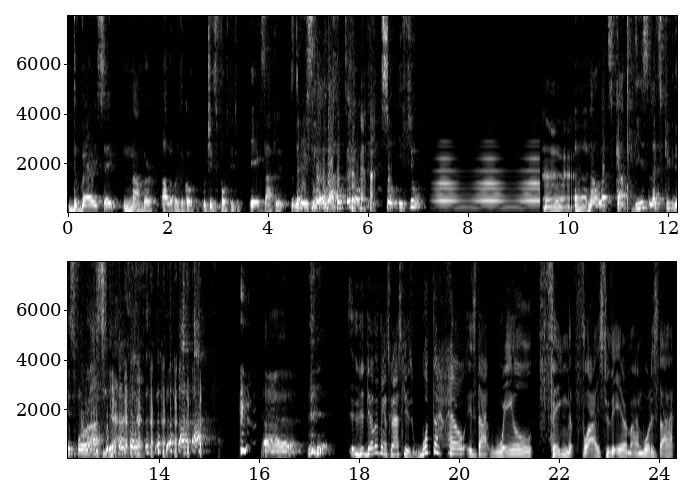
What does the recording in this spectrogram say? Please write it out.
the very same number all over the code, which is 42. Exactly. There is a lot of. so if you. Ah. Uh, now let's cut this, let's keep this for us. uh, The, the other thing I was going to ask you is, what the hell is that whale thing that flies through the air, man? What is that?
